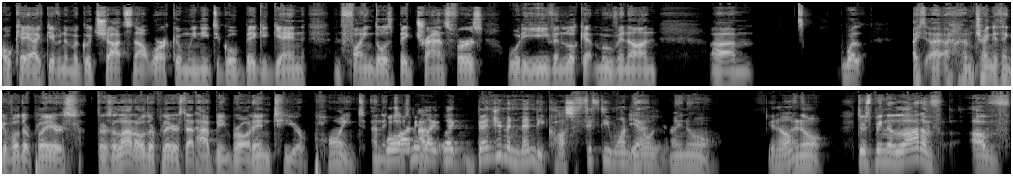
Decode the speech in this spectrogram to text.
okay, I've given him a good shot, it's not working. We need to go big again and find those big transfers. Would he even look at moving on? Um, well, I, am trying to think of other players. There's a lot of other players that have been brought in. To your point, and well, I mean, had, like like Benjamin Mendy cost 51 yeah, million. I know, you know, I know. There's been a lot of of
